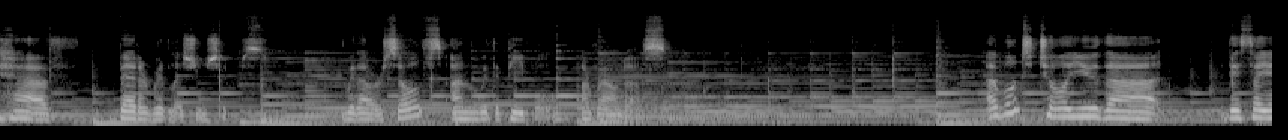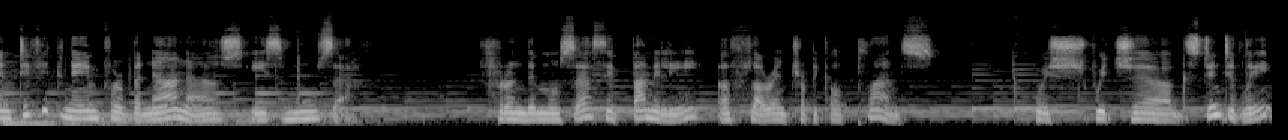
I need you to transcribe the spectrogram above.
have better relationships with ourselves and with the people around us. I want to tell you that the scientific name for bananas is musa, from the Musaceae family of flowering tropical plants, which, which uh, distinctively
